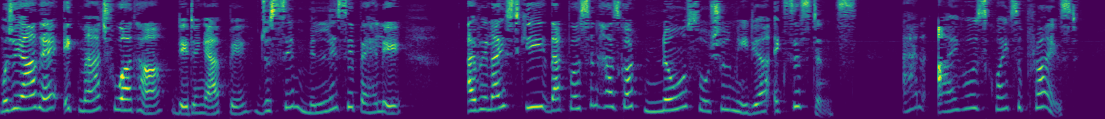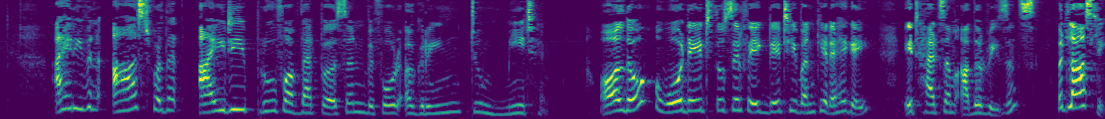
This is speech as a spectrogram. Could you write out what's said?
मुझे याद है एक मैच हुआ था डेटिंग ऐप पे जिससे मिलने से पहले आई रियलाइज़ कि that person has got no social media existence and I was quite surprise surprised I had even asked for that proof of that person before before to meet him although वो डेट तो सिर्फ़ एक डेट ही बन के रह गई, it had some other reasons. But lastly,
